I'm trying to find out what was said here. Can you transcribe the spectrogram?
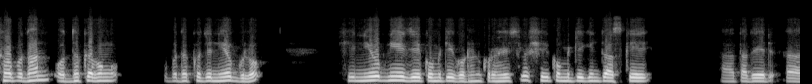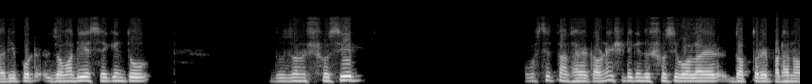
সহপ্রধান অধ্যক্ষ এবং উপাধ্যক্ষ যে নিয়োগগুলো, সেই নিয়োগ নিয়ে যে কমিটি গঠন করা হয়েছিল, সেই কমিটি কিন্তু আজকে তাদের রিপোর্ট জমা দিয়েছে। কিন্তু দুজন সচিব উপস্থিত না থাকার কারণে সেটি কিন্তু সচিবালয়ের দপ্তরে পাঠানো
